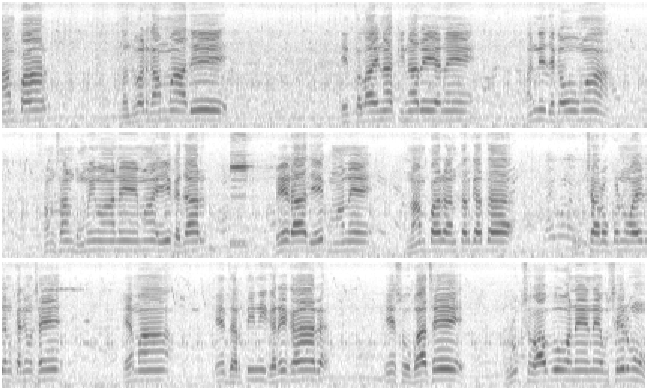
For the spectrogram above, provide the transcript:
નામ પર બંધવડ ગામમાં આજે એ તલાઈના કિનારે અને અન્ય જગાઓમાં સ્મશાન ભૂમિમાં અને એમાં એક હજાર બેડ આજ એક માને નામ પર અંતર્ગત વૃક્ષારોપણનું આયોજન કર્યું છે. એમાં એ ધરતીની ઘરે ઘર એ શોભા છે. વૃક્ષ વાવવું અને એને ઉછેરવું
